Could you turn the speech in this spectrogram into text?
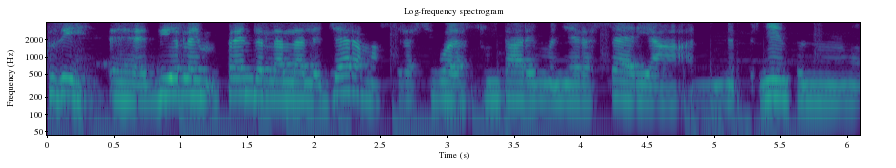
così eh, dirla, prenderla alla leggera ma se la si vuole affrontare in maniera seria non è per niente un,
